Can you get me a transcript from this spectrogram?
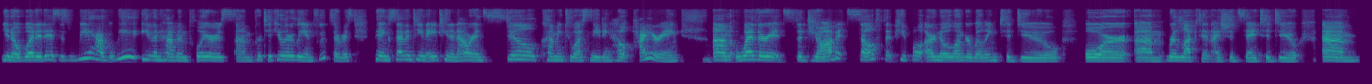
you know what it is is we have we even have employers um, particularly in food service paying 17 18 an hour and still coming to us needing help hiring mm. um, whether it's the job itself that people are no longer willing to do or um, reluctant i should say to do um,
